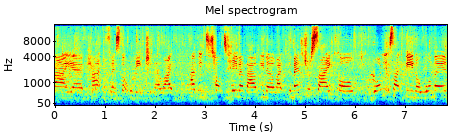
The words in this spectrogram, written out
my uh, partner first got with each other, like having to talk to him about, you know, like the menstrual cycle, what it's like being a woman,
